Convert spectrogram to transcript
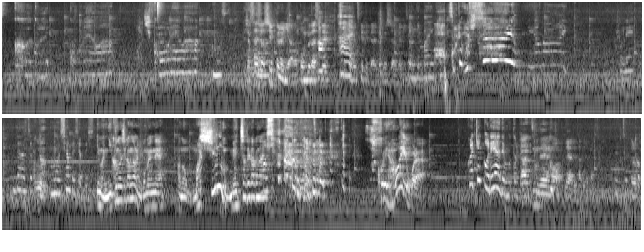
すっごいこれこれはこれはもう。じゃあ最初はシンプルにあの昆布だしであはい。つけていただいてお召し上がりいただける2倍あわかりました薄い。やばい。これじゃあちょっともうしゃぶしゃぶして。今肉の時間なのにごめんね。あのマッシュルームめっちゃでかくない？これやばいよこれ。これ結構レアでも食べれあるもうレアで食べれますちょっと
